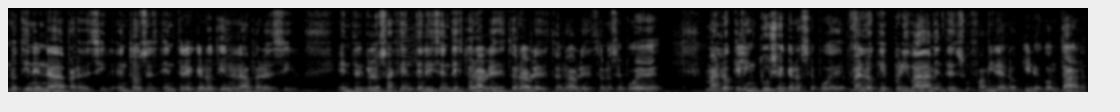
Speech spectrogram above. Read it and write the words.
no tiene nada para decir. Entonces, entre que no tiene nada para decir, entre que los agentes le dicen de esto no hables, de esto no se puede, más lo que él intuye que no se puede, más lo que privadamente de su familia no quiere contar,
